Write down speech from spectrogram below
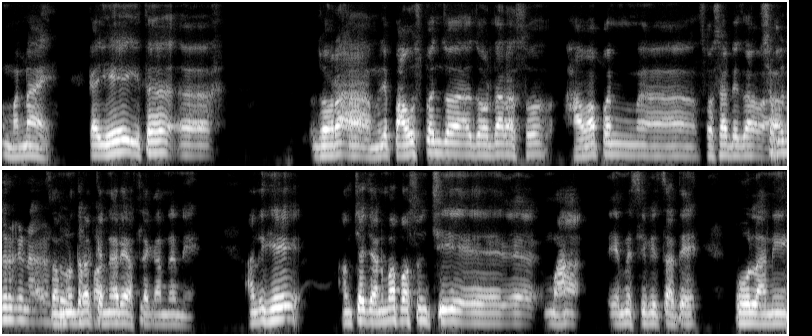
म्हणणं आहे का हे इथं अं, जोरा म्हणजे पाऊस पण जो- जोरदार असो हवा पण अं, सोसायटीचा समुद्र किनारा समुद्र किनारे असल्या कारणाने. आणि हे आमच्या जन्मापासूनची अं, महा एम एस सी बीचा ते पोल आणि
